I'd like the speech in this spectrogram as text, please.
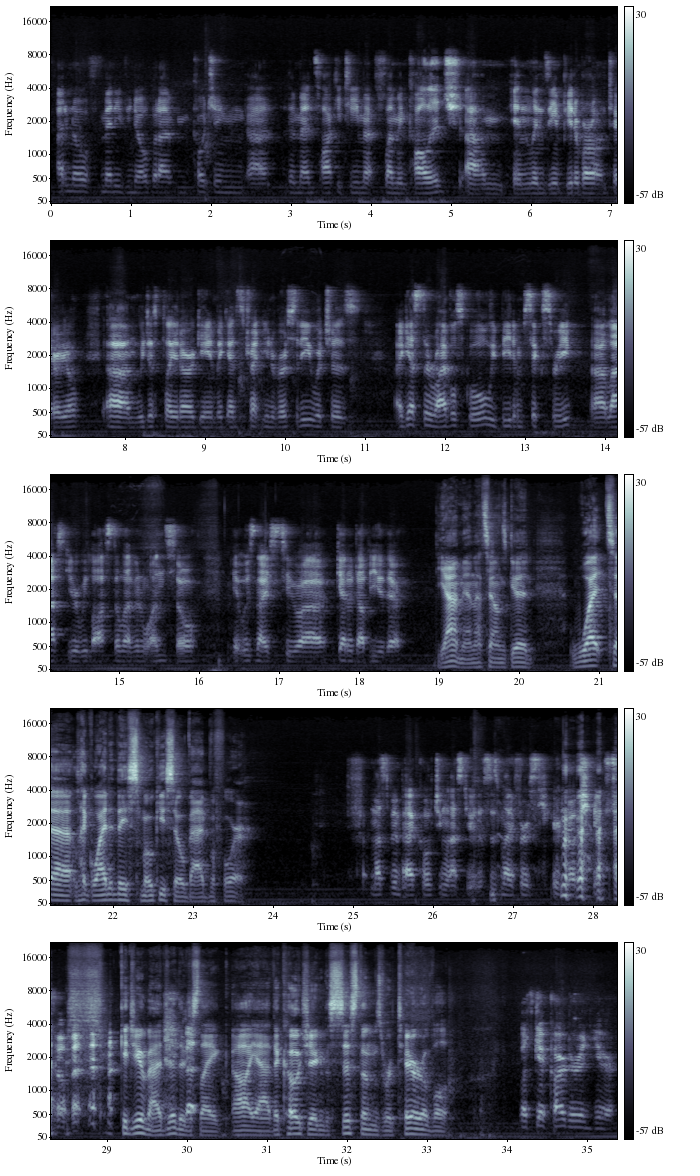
I don't know if many of you know, but I'm coaching uh, the men's hockey team at Fleming College um, in Lindsay and Peterborough, Ontario. Um, we just played our game against Trent University, which is, I guess, their rival school. We beat them 6 3. Uh, last year we lost 11 1, so it was nice to uh, get a W there. Yeah, man, that sounds good. What, uh, like, why did they smoke you so bad before? Must have been bad coaching last year. This is my first year coaching, so. Could you imagine? They're just like, oh yeah, the coaching, the systems were terrible. Let's get Carter in here.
